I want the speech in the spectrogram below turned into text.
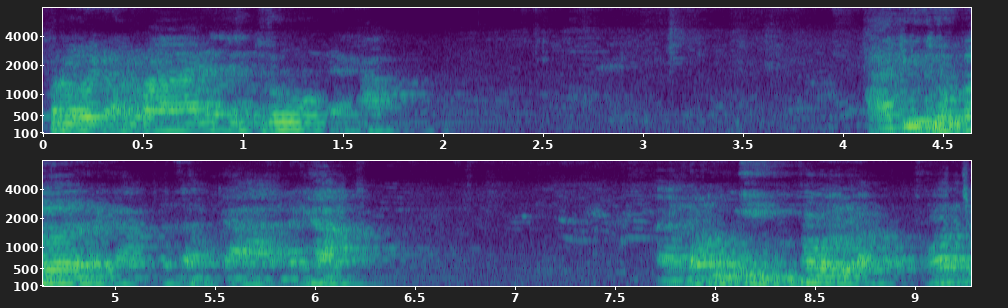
โปรยดอกไม้และจุดธูปนะครับ ยูทูบเบอร์นะครับมาจัดการนะครับน้องอุ๋งอิงโปรยกับพ่อโจ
